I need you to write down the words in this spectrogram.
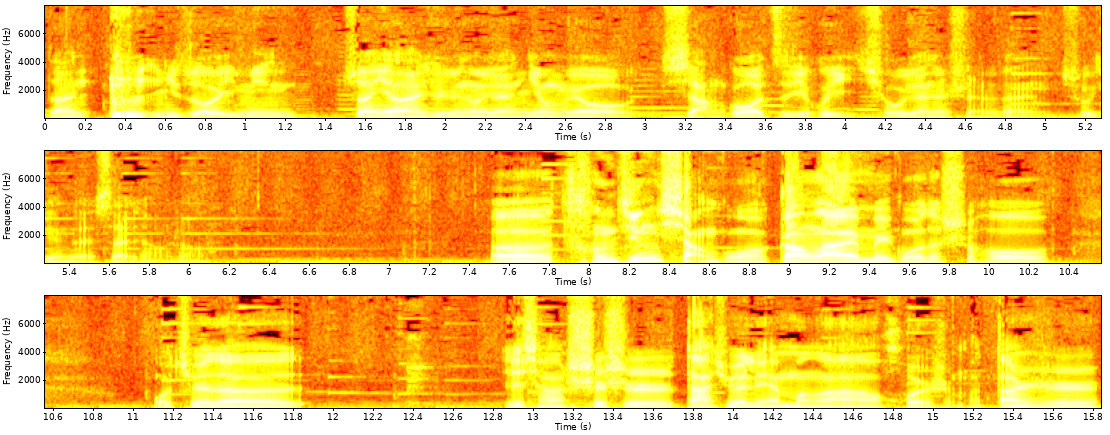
但 你作为一名专业篮球运动员，你有没有想过自己会以球员的身份出现在赛场上？呃，曾经想过。刚来美国的时候，我觉得也想试试大学联盟啊，或者什么。但是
